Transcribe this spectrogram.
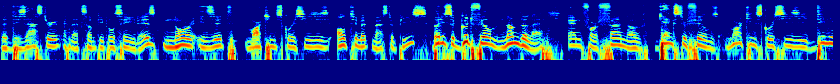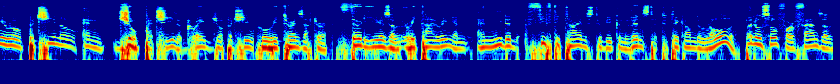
the disaster that some people say it is, nor is it Martin Scorsese's ultimate masterpiece, but it's a good film nonetheless. And for a fan of gangster films, Martin Scorsese, De Niro, Pacino, and Joe Pesci, the great Joe Pesci, who returns after 30 years of retiring and, and needed 50 times to be convinced to take on the role, but also for fans of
